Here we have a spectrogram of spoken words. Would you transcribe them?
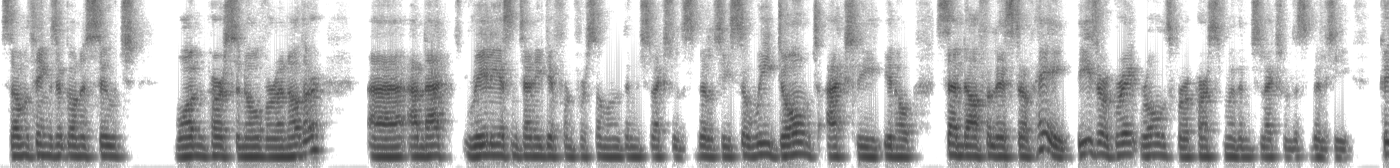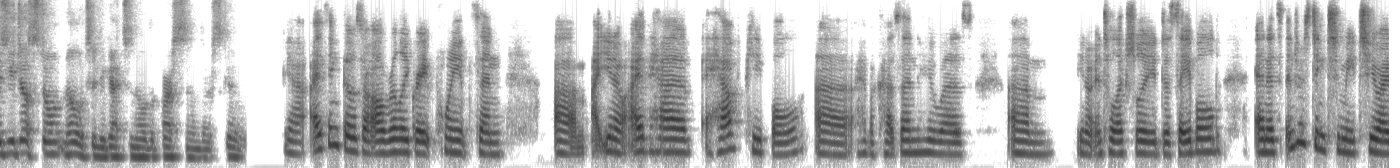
Some things are going to suit one person over another. Uh, and that really isn't any different for someone with an intellectual disability. So we don't actually, you know, send off a list of, hey, these are great roles for a person with intellectual disability, because you just don't know till you get to know the person and their skill. Yeah, I think those are all really great points. And um, I, you know, I've had have people. Uh, I have a cousin who was, um, you know, intellectually disabled, and it's interesting to me too. I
